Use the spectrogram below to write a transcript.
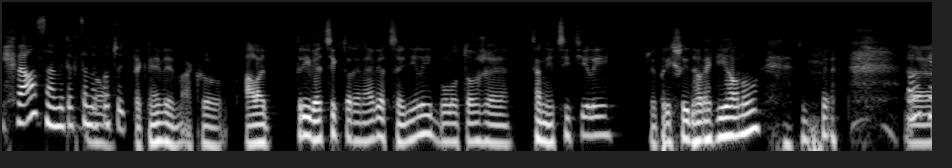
Chvál sa, my to chceme no, počuť. Tak neviem, ako, ale tri veci, ktoré najviac cenili, bolo to, že sa necítili, že prišli do regiónu. OK.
